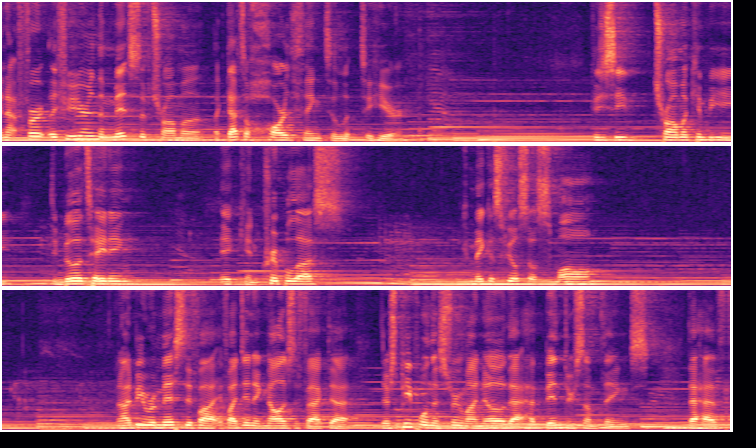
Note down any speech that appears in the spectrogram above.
And at first, if you're in the midst of trauma, like that's a hard thing to, to hear. Because you see, trauma can be debilitating, it can cripple us, it can make us feel so small. And I'd be remiss if I, if I didn't acknowledge the fact that there's people in this room I know that have been through some things that have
